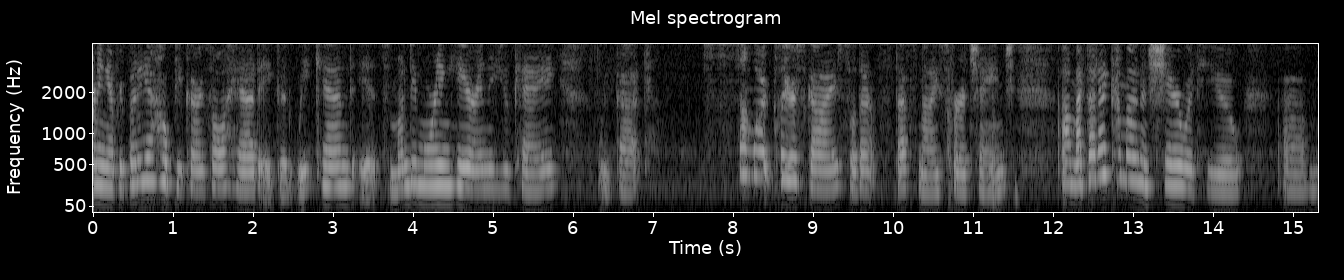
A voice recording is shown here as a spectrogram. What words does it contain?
morning, everybody. I hope you guys all had a good weekend. It's Monday morning here in the UK. We've got somewhat clear skies, so that's that's nice for a change. Um, I thought I'd come on and share with you um,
